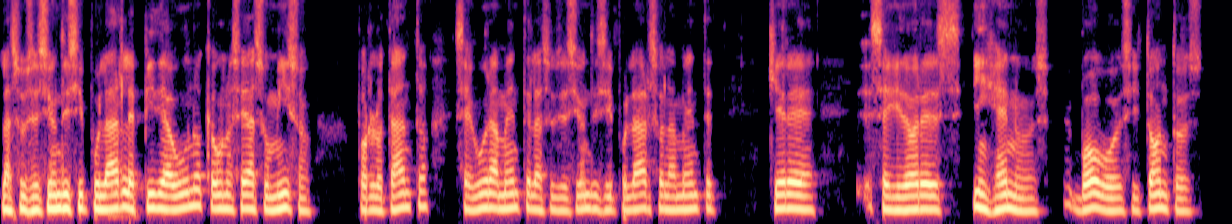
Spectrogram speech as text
la sucesión discipular le pide a uno que uno sea sumiso. Por lo tanto, seguramente la sucesión discipular solamente quiere seguidores ingenuos, bobos y tontos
